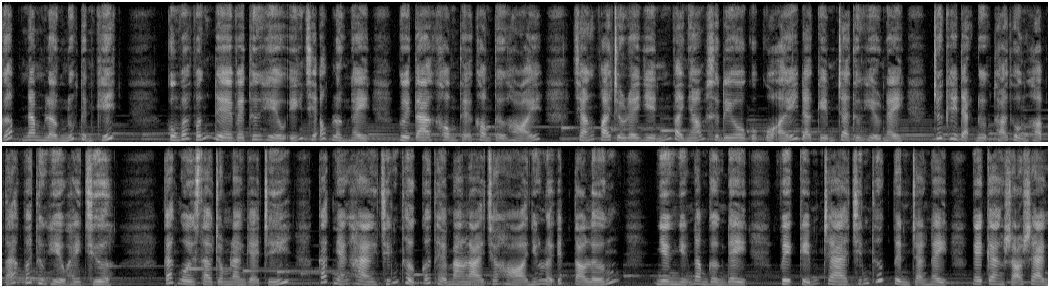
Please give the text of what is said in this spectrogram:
gấp 5 lần nước tinh khiết. Cùng với vấn đề về thương hiệu Yến Chi Ốc lần này, người ta không thể không tự hỏi, chẳng phải Triệu Lệ Dĩnh và nhóm studio của cô ấy đã kiểm tra thương hiệu này trước khi đạt được thỏa thuận hợp tác với thương hiệu hay chưa? Các ngôi sao trong làng giải trí, các nhãn hàng chứng thực có thể mang lại cho họ những lợi ích to lớn. Nhưng những năm gần đây, việc kiểm tra chính thức tình trạng này ngày càng rõ ràng.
